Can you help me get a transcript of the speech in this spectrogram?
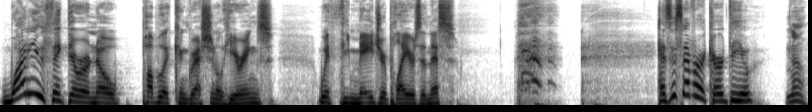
why do you think there are no public congressional hearings with the major players in this? Has this ever occurred to you? No.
